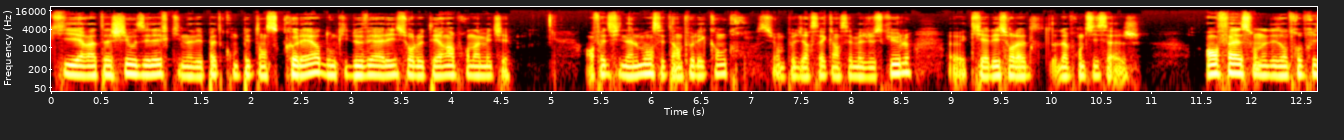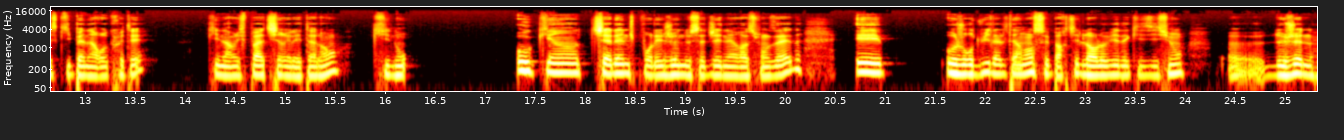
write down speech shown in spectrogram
qui est rattaché aux élèves qui n'avaient pas de compétences scolaires, donc qui devaient aller sur le terrain prendre un métier. En fait, finalement, c'était un peu les cancres, si on peut dire ça avec un C majuscule, qui allaient sur l'apprentissage. La, en face, on a des entreprises qui peinent à recruter, qui n'arrivent pas à tirer les talents, qui n'ont aucun challenge pour les jeunes de cette génération Z. Et aujourd'hui, l'alternance fait partie de leur levier d'acquisition euh, de jeunes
